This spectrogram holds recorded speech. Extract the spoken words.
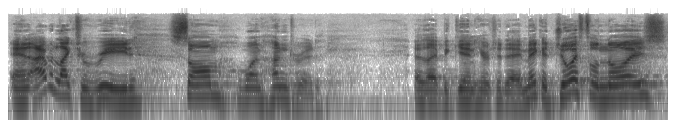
And I would like to read Psalm 100 as I begin here today. Make a joyful noise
